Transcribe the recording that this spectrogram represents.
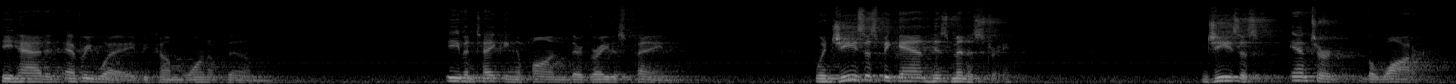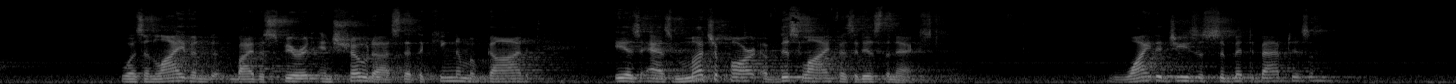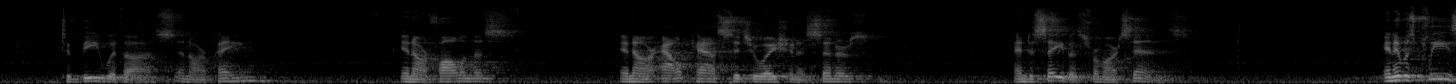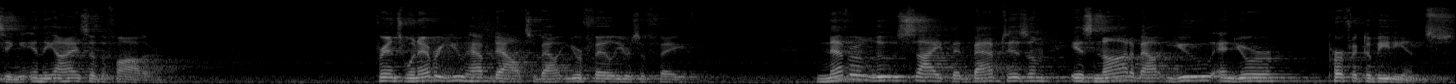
He had in every way become one of them, even taking upon their greatest pain. When Jesus began his ministry, Jesus entered the water, was enlivened by the Spirit, and showed us that the kingdom of God is as much a part of this life as it is the next. Why did Jesus submit to baptism? to be with us in our pain, in our fallenness, in our outcast situation as sinners, and to save us from our sins. And it was pleasing in the eyes of the Father. Friends, whenever you have doubts about your failures of faith, never lose sight that baptism is not about you and your perfect obedience.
